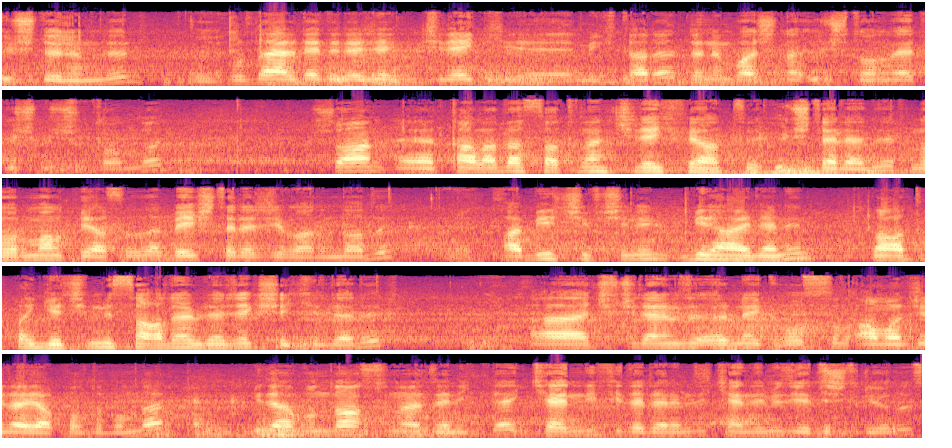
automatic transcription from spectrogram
3 dönümdür. Burada elde edilecek çilek e, miktarı dönüm başına 3 ton ve 3,5 tondur. Şu an e, tarlada satılan çilek fiyatı 3 TL'dir. Normal piyasada da 5 TL civarındadır. Ha, bir çiftçinin, bir ailenin rahatlıkla geçimini sağlayabilecek şekildedir. E, çiftçilerimize örnek olsun amacıyla yapıldı bunlar. Bir de bundan sonra özellikle kendi fidelerimizi kendimiz yetiştiriyoruz.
